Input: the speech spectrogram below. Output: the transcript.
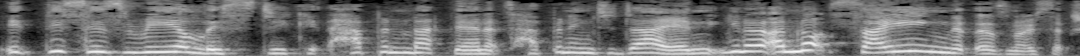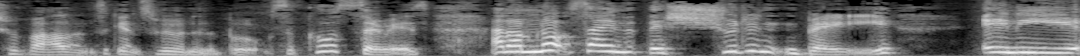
it, this is realistic. It happened back then. It's happening today. And you know, I'm not saying that there's no sexual violence against women in the books. Of course there is. And I'm not saying that there shouldn't be any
